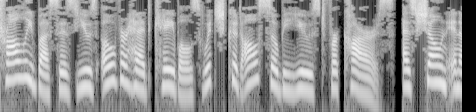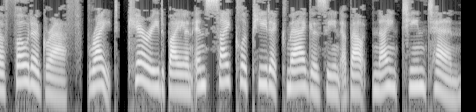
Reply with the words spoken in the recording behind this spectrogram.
Trolleybuses use overhead cables which could also be used for cars, as shown in a photograph right, carried by an encyclopedic magazine about 1910.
